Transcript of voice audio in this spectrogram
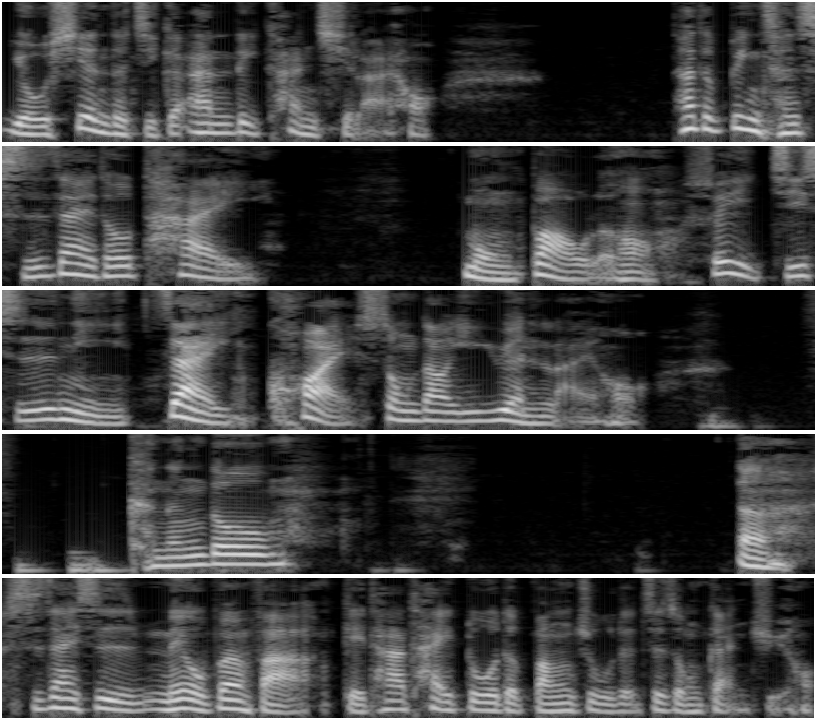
有限的几个案例看起来哈，他的病程实在都太猛爆了哦。所以即使你再快送到医院来哦，可能都呃实在是没有办法给他太多的帮助的这种感觉哦，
